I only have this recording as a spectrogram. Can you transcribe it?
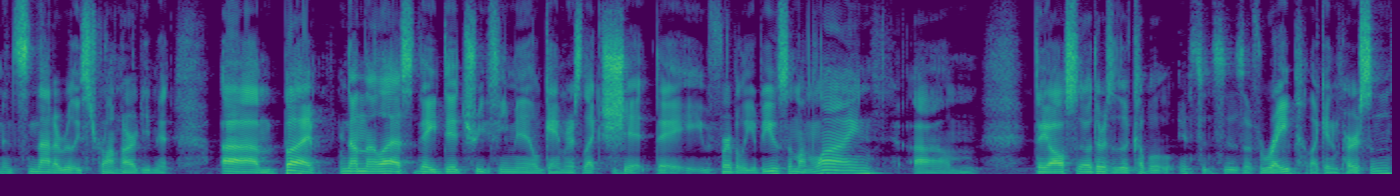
It's not a really strong argument. Um, but nonetheless, they did treat female gamers like shit. They verbally abused them online. Um, they also there was a couple instances of rape, like in person.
